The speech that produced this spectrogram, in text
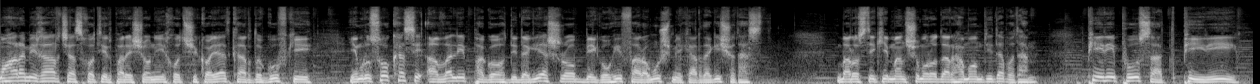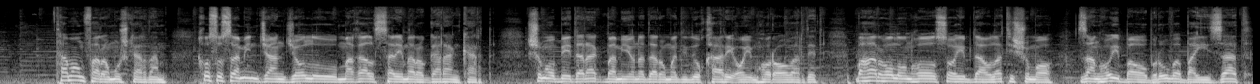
муҳаррами ғарч аз хотирпарешонии худ шикоят карду гуфт ки имрӯзҳо каси аввали пагоҳдидагиашро бегоҳӣ фаромӯш мекардагӣ шудааст ба ростӣ ки ман шуморо дар ҳамом дида будам пири пӯсат пирӣ тамом фаромӯш кардам. Хусусам ин ҷанҷолу мағал сари маро гаранг кард. Шумо бедарак ба миёна даромадиду қаҳри оимҳоро овардед. Ба ҳар ҳол онҳо соҳибдавлати шумо занҳои баобрӯ ва баиззат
